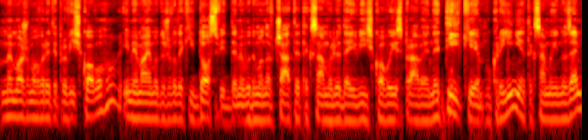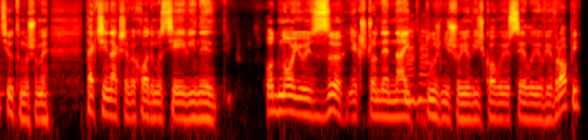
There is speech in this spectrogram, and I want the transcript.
Ми можемо говорити про військового, і ми маємо дуже великий досвід, де ми будемо навчати так само людей військової справи не тільки в Україні, так само іноземців, тому що ми так чи інакше виходимо з цієї війни одною з, якщо не найпотужнішою військовою силою в Європі,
